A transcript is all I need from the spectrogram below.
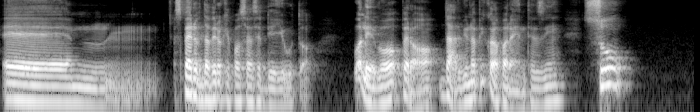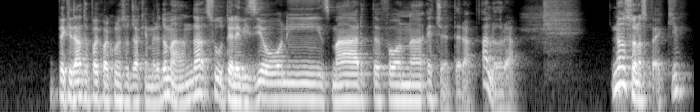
Ehm, spero davvero che possa essere di aiuto. Volevo però darvi una piccola parentesi su, perché tanto poi qualcuno so già che me lo domanda, su televisioni, smartphone, eccetera. Allora, non sono specchi,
